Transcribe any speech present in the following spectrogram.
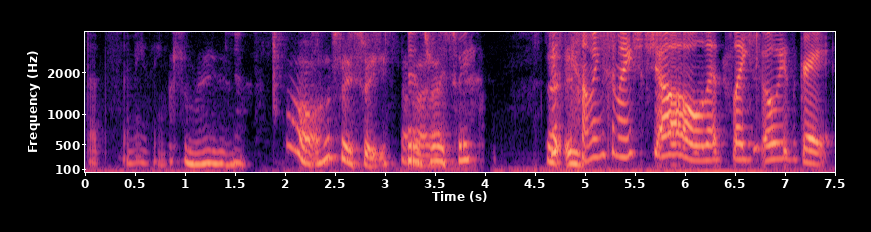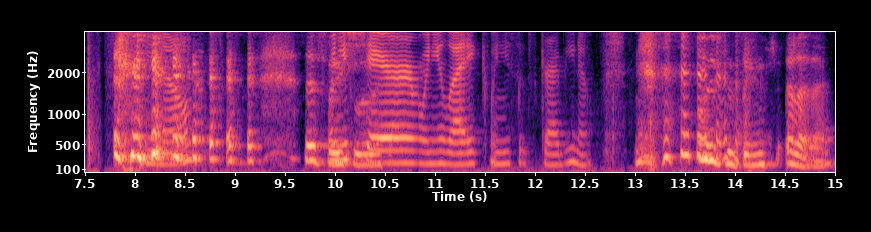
that's amazing. That's amazing. Oh, that's very sweet. I It's like really that. sweet. Just is- coming to my show. That's like always great. You know? that's When you cool. share, when you like, when you subscribe, you know. All those good things. I like that.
